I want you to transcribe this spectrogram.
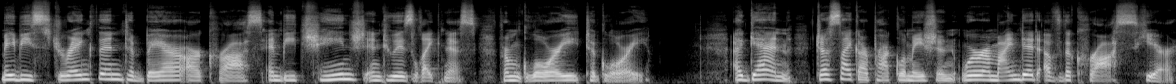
may be strengthened to bear our cross and be changed into his likeness from glory to glory. Again, just like our proclamation, we're reminded of the cross here,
